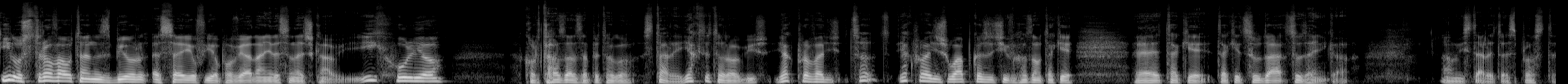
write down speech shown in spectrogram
ilustrował ten zbiór esejów i opowiadań rysuneczkami. I Julio Cortázar zapytał go, stary, jak ty to robisz? Jak prowadzisz, co, jak prowadzisz łapkę, że ci wychodzą takie, e, takie, takie cuda, cudeńka? A mój stary, to jest proste.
